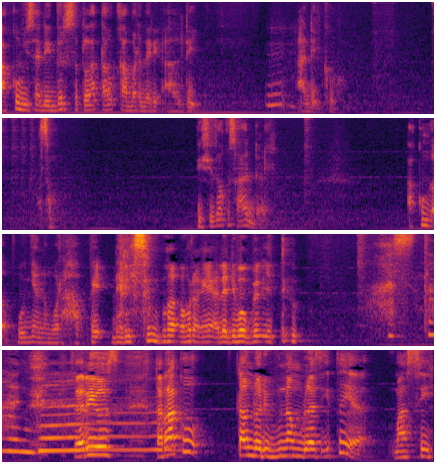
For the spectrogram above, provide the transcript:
aku bisa tidur setelah tahu kabar dari Aldi. Adikku. Langsung di situ aku sadar. Aku nggak punya nomor HP dari semua orang yang ada di mobil itu. Astaga. Serius. Karena aku tahun 2016 itu ya masih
